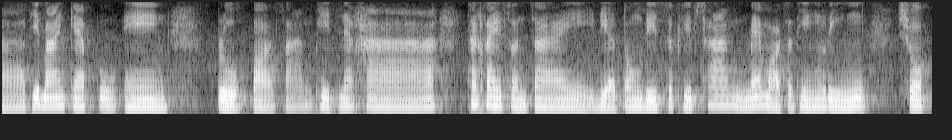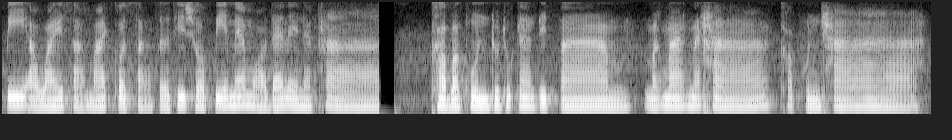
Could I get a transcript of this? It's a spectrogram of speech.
ะ ที่บ้านแก๊ปปลูกเอง ปลูกปลอดสารพิษนะคะ ถ้าใครสนใจเดี๋ยวตรง description แม่หมอจะทิ้งลิงก์ s h o p e e เอาไว้สามารถกดสั่งซื้อที่ s h o p e e แม่หมอได้เลยนะคะ ขอบพระคุณทุกๆการติดตามมาก ๆนะคะ ขอบคุณค่ะ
